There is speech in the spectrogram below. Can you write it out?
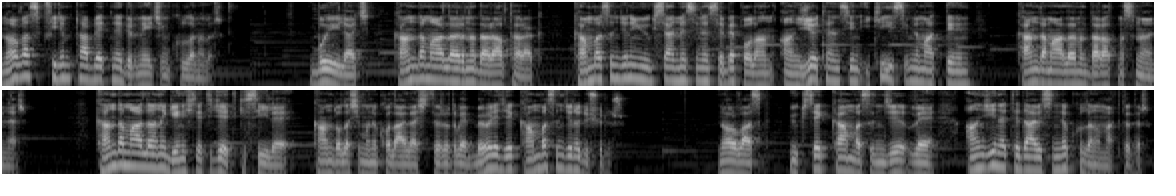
Norvask film tablet nedir, ne için kullanılır? Bu ilaç kan damarlarını daraltarak kan basıncının yükselmesine sebep olan anjiyotensin 2 isimli maddenin kan damarlarını daraltmasını önler. Kan damarlarını genişletici etkisiyle kan dolaşımını kolaylaştırır ve böylece kan basıncını düşürür. Norvask, yüksek kan basıncı ve anjina tedavisinde kullanılmaktadır.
